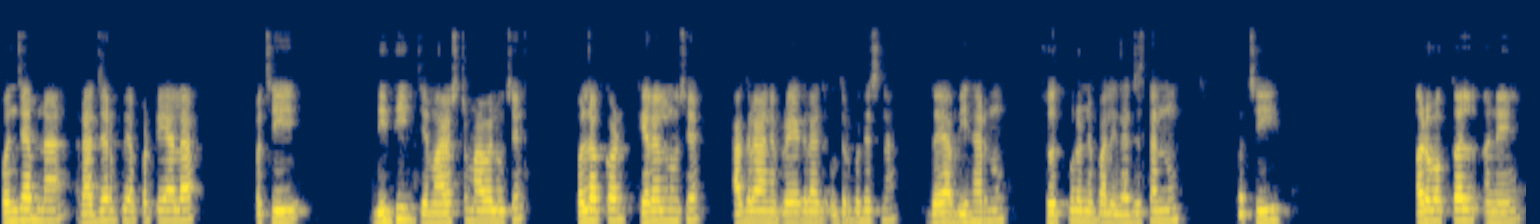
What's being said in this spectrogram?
પંજાબના રાજરપિયા પટિયાલા, પછી દીધી, જે મહારાષ્ટ્રમાં આવેલું છે. પલક્કડ, કેરળનું છે. આગ્રા અને પ્રયાગરાજ ઉત્તર પ્રદેશના ગયા બિહારનું, જોધપુર અને પાલી રાજસ્થાનનું. પછી અરવક્કલ અને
